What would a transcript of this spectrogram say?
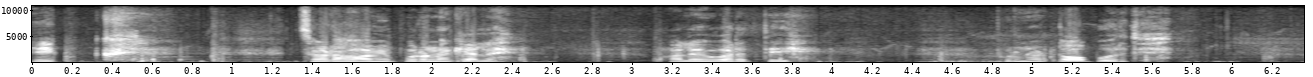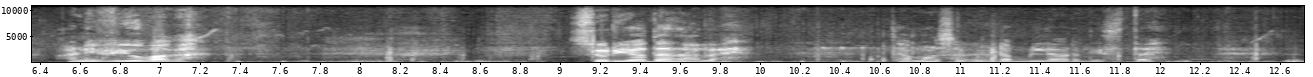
एक चढाव आम्ही पूर्ण केला आहे आलोय वरती पूर्ण टॉपवरती आणि व्ह्यू बघा. सूर्योदय झाला आहे त्यामुळे सगळीकडं ब्लर दिसत आहे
